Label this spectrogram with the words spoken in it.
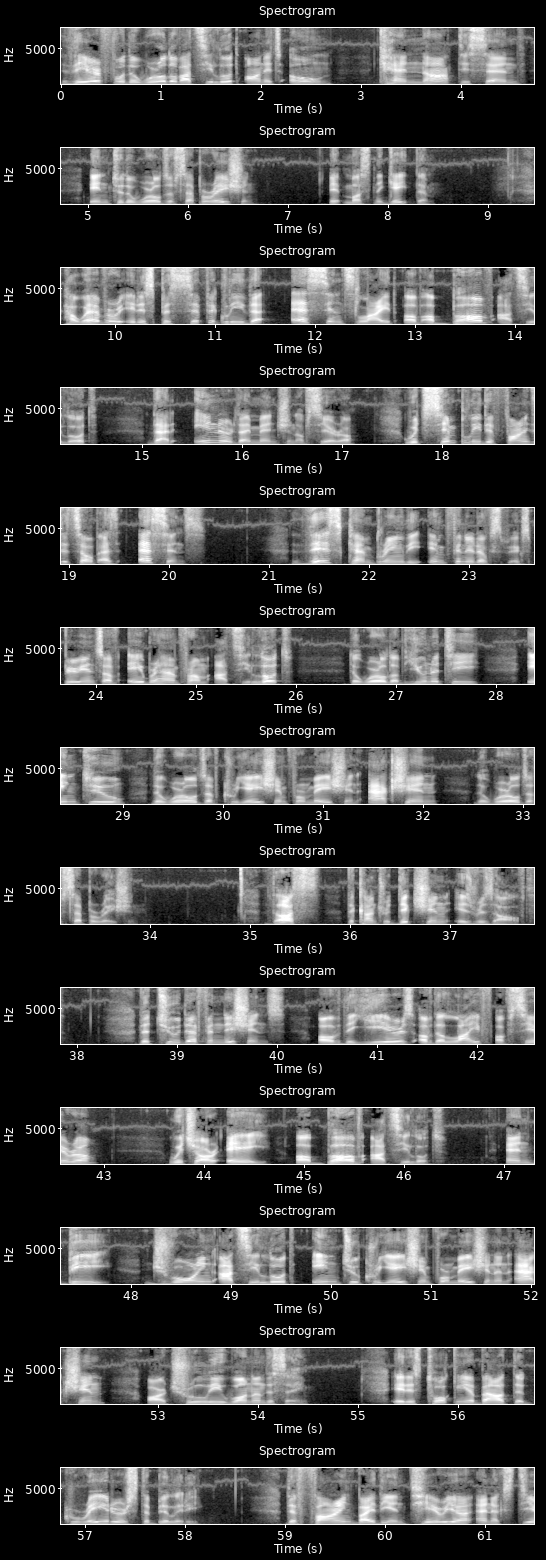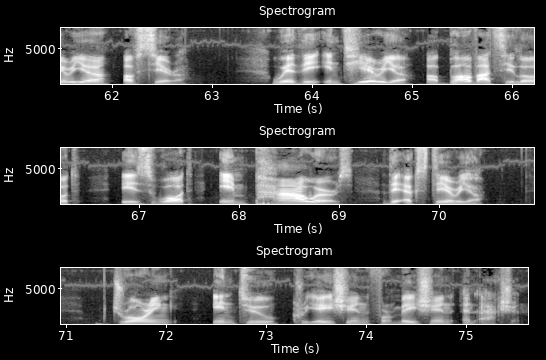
Therefore, the world of Atzilut on its own cannot descend into the worlds of separation. It must negate them. However, it is specifically the essence light of above Atzilut, that inner dimension of Sarah, which simply defines itself as essence. This can bring the infinite ex- experience of Abraham from Atzilut, the world of unity, into the worlds of creation, formation, action, the worlds of separation. Thus, the contradiction is resolved. The two definitions of the years of the life of Sarah, which are A, above Atzilut, and B, drawing Atzilut into creation, formation, and action, are truly one and the same. It is talking about the greater stability defined by the interior and exterior of Sarah, where the interior above Atzilut is what empowers the exterior, drawing into creation, formation, and action.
